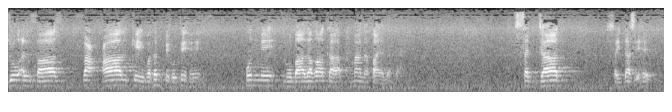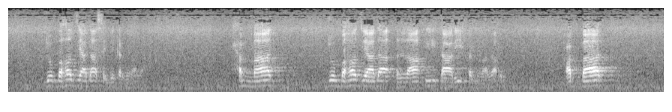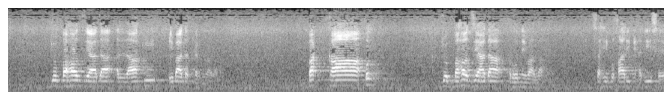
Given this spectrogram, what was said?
جو الفاظ فعال کے وزن پہ ہوتے ہیں، ان میں مبالغہ کا معنی پایا جاتا ہے۔ سجاد سجدہ سے ہے۔ جو بہت زیادہ سجدے کرنے والا حماد جو بہت زیادہ اللہ کی تعریف کرنے والا ہو۔ عباد جو بہت زیادہ اللہ کی عبادت کرنے والا ہو۔ بکا جو بہت زیادہ رونے والا صحیح بخاری میں حدیث ہے۔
